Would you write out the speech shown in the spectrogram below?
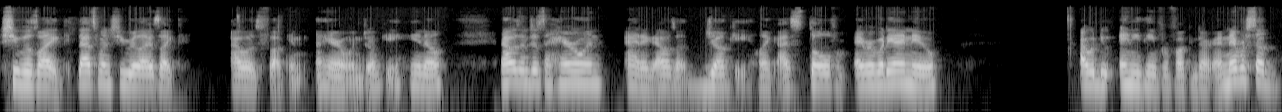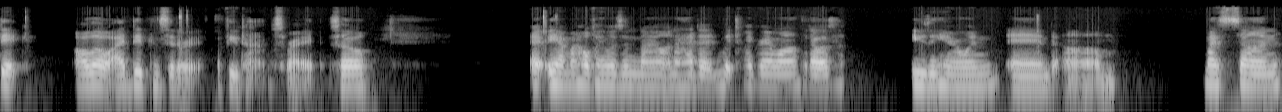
She was like, that's when she realized like I was fucking a heroin junkie, you know. And I wasn't just a heroin addict; I was a junkie. Like I stole from everybody I knew. I would do anything for fucking dark. I never sucked dick although I did consider it a few times, right? So, eh, yeah, my whole family was in denial, and I had to admit to my grandma that I was using heroin. And um, my son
